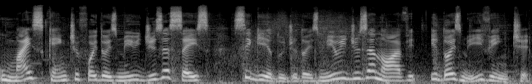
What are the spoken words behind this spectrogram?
o mais quente foi 2016, seguido de 2019 e 2020.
